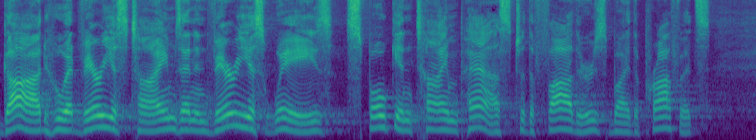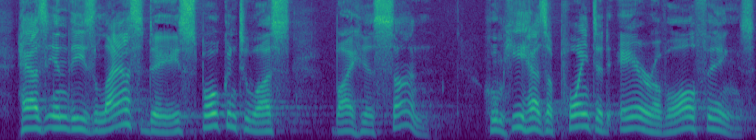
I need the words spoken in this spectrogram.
God, who at various times and in various ways spoke in time past to the fathers by the prophets, has in these last days spoken to us by his Son, whom he has appointed heir of all things,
